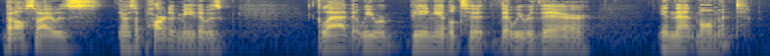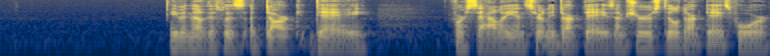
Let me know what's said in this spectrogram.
But also, I was, there was a part of me that was glad that we were being able to, that we were there in that moment. Even though this was a dark day for Sally, and certainly dark days, I'm sure still dark days for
